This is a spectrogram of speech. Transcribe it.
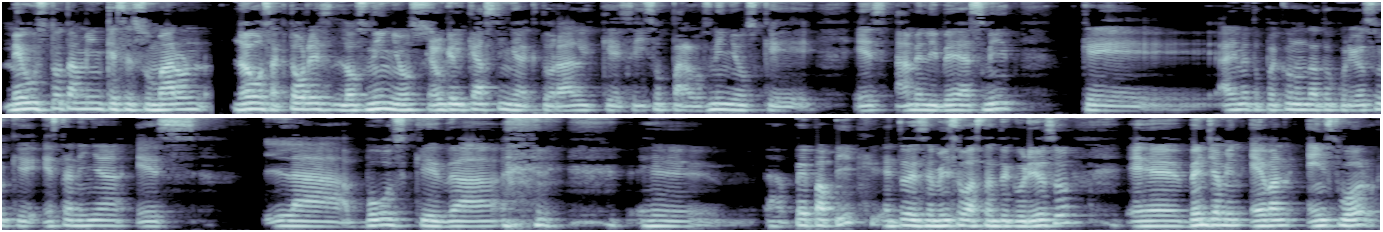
Me gustó también que se sumaron nuevos actores, los niños. Creo que el casting actoral que se hizo para los niños, que es Amelie Bea Smith, que ahí me topé con un dato curioso, que esta niña es la voz que da eh, a Peppa Pig, entonces se me hizo bastante curioso. Eh, Benjamin Evan Ainsworth,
